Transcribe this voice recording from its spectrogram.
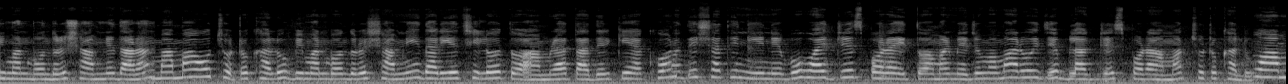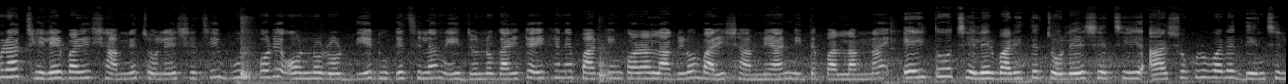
বিমানবন্দরের সামনে দাঁড়ান। মামা ও ছোট খালু বিমানবন্দরের সামনেই দাঁড়িয়েছিল, তো আমরা তাদেরকে এখন আমাদের সাথে নিয়ে নেব হোয়াইট ড্রেস পরা এই তো আমার মেজো মামা আর ওই যে ব্ল্যাক ড্রেস পরা আমার ছোট খালু। তো আমরা ছেলের বাড়ির সামনে চলে এসেছি। ভুল করে অন্য রোড দিয়ে ঢুকেছিলাম। এই জন্য গাড়িটা এখানে পার্কিং করা লাগল। বাড়ির সামনে আর নিতে পারলাম না। এই তো ছেলের বাড়িতে চলে এসেছি। আর শুক্রবারের দিন ছিল,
